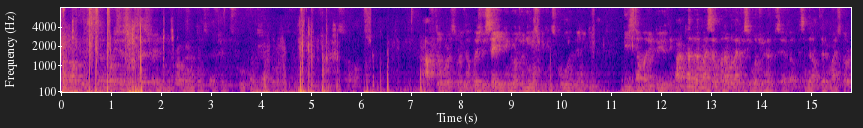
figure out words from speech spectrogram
About this, uh, what is your success rate in the programs and especially in school, for example? So afterwards, for example, as you say, you can go to an English-speaking school and then you can be somebody, do you think? I've done that myself, but I would like to see what you have to say about this, and then I'll tell you my story.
